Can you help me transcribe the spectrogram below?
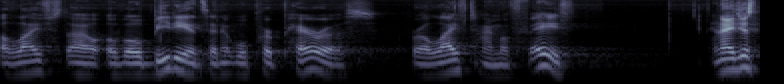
a lifestyle of obedience, and it will prepare us for a lifetime of faith. And I just,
